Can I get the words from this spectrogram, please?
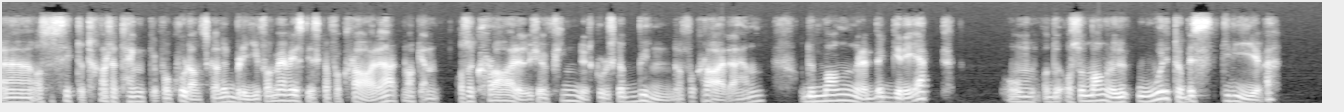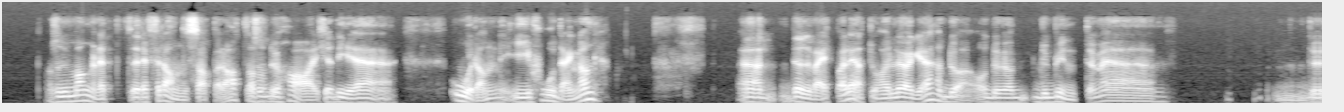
Uh, og så sitter du kanskje og tenker på hvordan skal det bli for meg hvis de skal forklare det her til noen, og så klarer du ikke å finne ut hvor du skal begynne å forklare det hen. Du mangler begrep, om, og, du, og, så mangler du ord til å beskrive. Altså Du mangler et referanseapparat. altså Du har ikke de eh, ordene i hodet engang. Uh, det du vet bare er at du har løyet, og du, du begynte med du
